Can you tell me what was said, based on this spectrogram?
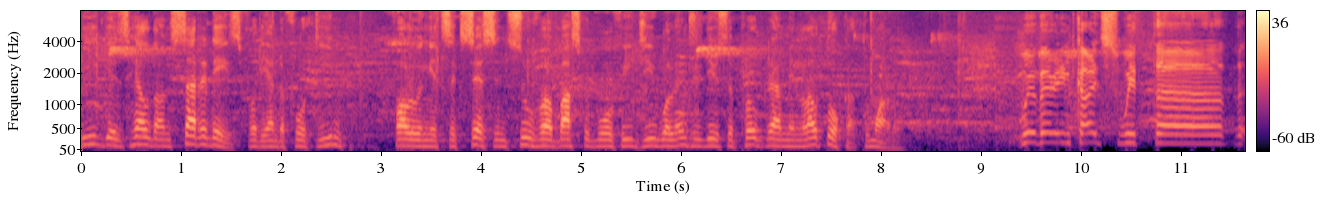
league is held on Saturdays for the under 14. Following its success in Suva, Basketball Fiji will introduce the program in Lautoka tomorrow. We're very encouraged with uh, the,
